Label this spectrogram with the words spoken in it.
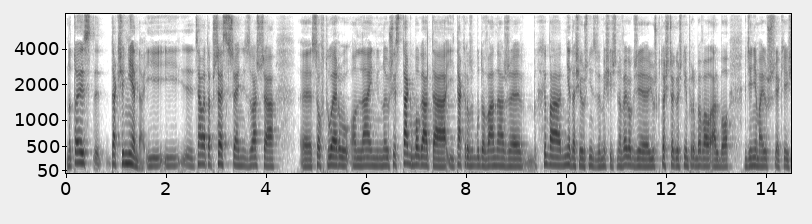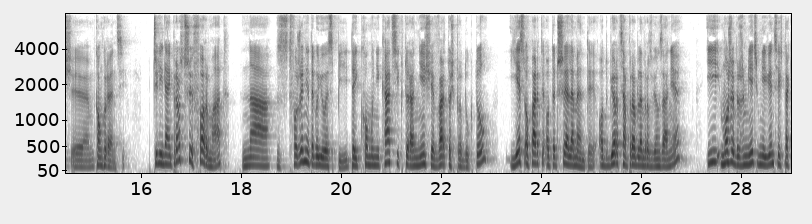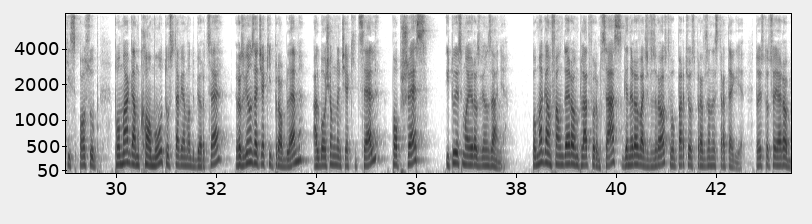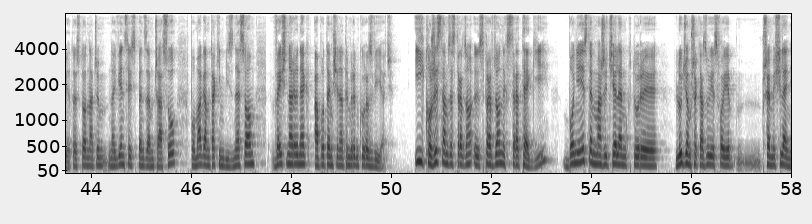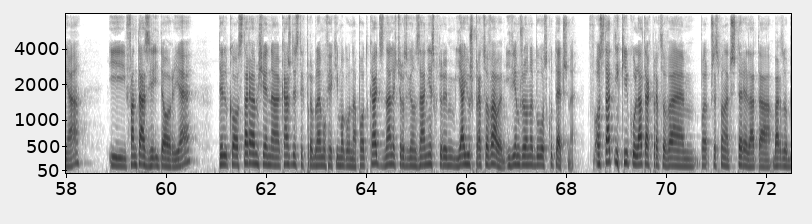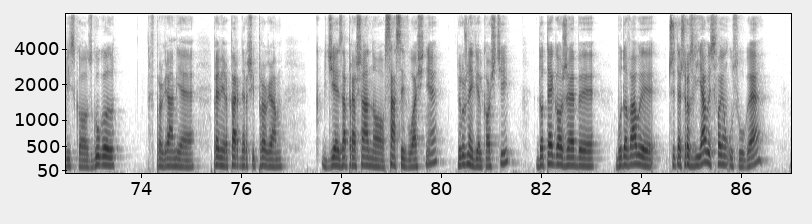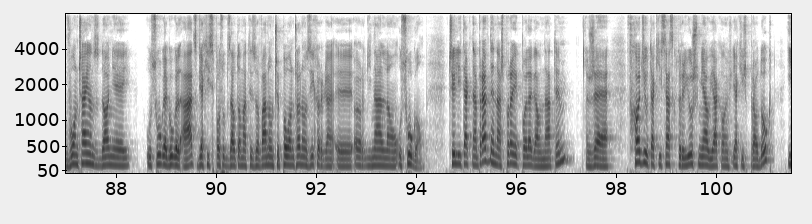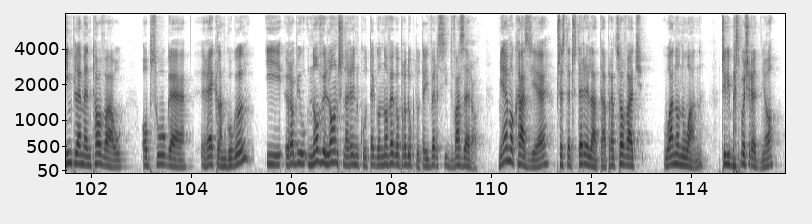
No to jest, tak się nie da. I, i cała ta przestrzeń, zwłaszcza software'u online, no już jest tak bogata i tak rozbudowana, że chyba nie da się już nic wymyślić nowego, gdzie już ktoś czegoś nie próbował albo gdzie nie ma już jakiejś e, konkurencji. Czyli najprostszy format na stworzenie tego USP, tej komunikacji, która niesie wartość produktu, jest oparty o te trzy elementy: odbiorca, problem, rozwiązanie. I może brzmieć mniej więcej w taki sposób: pomagam komu, tu wstawiam odbiorcę, rozwiązać jaki problem albo osiągnąć jaki cel poprzez, i tu jest moje rozwiązanie. Pomagam founderom platform SaaS generować wzrost w oparciu o sprawdzone strategie. To jest to, co ja robię. To jest to, na czym najwięcej spędzam czasu. Pomagam takim biznesom wejść na rynek, a potem się na tym rynku rozwijać. I korzystam ze sprawdzonych strategii, bo nie jestem marzycielem, który ludziom przekazuje swoje mm, przemyślenia i fantazje i teorie, tylko staram się na każdy z tych problemów, jaki mogą napotkać, znaleźć rozwiązanie, z którym ja już pracowałem i wiem, że ono było skuteczne. W ostatnich kilku latach pracowałem po, przez ponad 4 lata bardzo blisko z Google w programie Premier Partnership Program, gdzie zapraszano SASy właśnie różnej wielkości do tego, żeby budowały czy też rozwijały swoją usługę, włączając do niej usługę Google Ads w jakiś sposób zautomatyzowaną czy połączoną z ich y, oryginalną usługą. Czyli tak naprawdę nasz projekt polegał na tym, że wchodził taki SaaS, który już miał jakąś, jakiś produkt, implementował obsługę reklam Google i robił nowy launch na rynku tego nowego produktu, tej wersji 2.0. Miałem okazję przez te 4 lata pracować one on one, czyli bezpośrednio,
